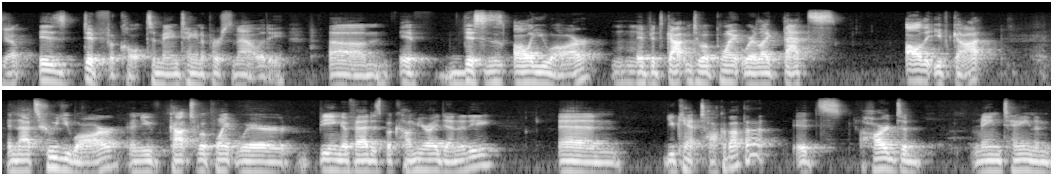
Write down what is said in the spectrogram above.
yep. is difficult to maintain a personality um, if this is all you are Mhm. if it's gotten to a point where like that's all that you've got and that's who you are and you've got to a point where being a vet has become your identity and you can't talk about that it's hard to maintain a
